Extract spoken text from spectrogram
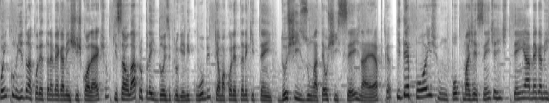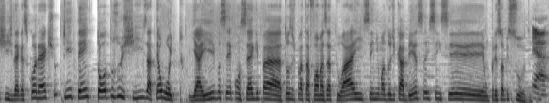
foi incluído na coletânea Mega Man X Collection, que saiu lá pro Play 2 e pro GameCube, que é uma coletânea que tem do X1 até o X6 na época. E depois, um pouco mais recente, a gente tem a Mega Man X Legacy Collection, que tem todos os X até o 8. E aí você consegue para todas as plataformas atuais sem nenhuma dor de cabeça e sem ser um preço absurdo. É,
